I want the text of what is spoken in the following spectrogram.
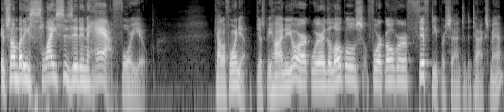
if somebody slices it in half for you. California, just behind New York, where the locals fork over 50% to the tax man.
